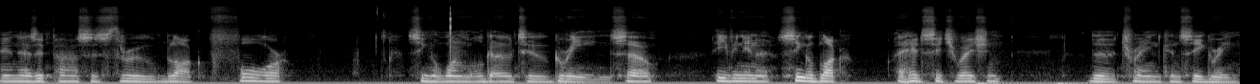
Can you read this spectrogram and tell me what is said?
And as it passes through block 4 signal 1 will go to green. So even in a single block ahead situation, the train can see green.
